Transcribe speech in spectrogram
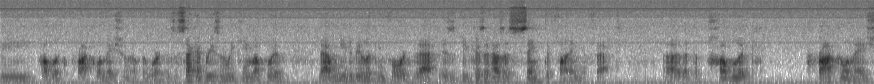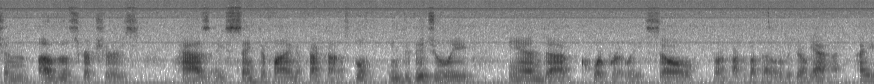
the public proclamation of the word. There's a second reason we came up with that we need to be looking forward to that is because it has a sanctifying effect. Uh, that the public proclamation of the scriptures has a sanctifying effect on us, both individually and uh, corporately. So, you want to talk about that a little bit, Joe? Yeah, I,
